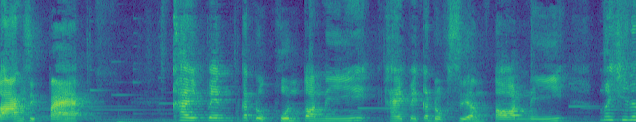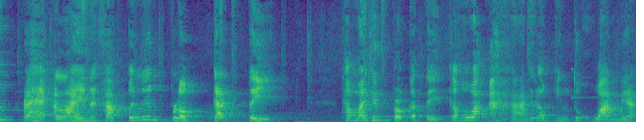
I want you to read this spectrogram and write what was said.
บางสิแปลกใครเป็นกระดูกพุนตอนนี้ ใครเป็นกระดูกเสื่อมตอนนี้ ไม่ใช่เรื่องแปลกอะไรนะครับ เป็นเรื่องปกติทำไมถึงปกติ ก็เพราะว่าอาหารที่เรากินทุกวันเนี่ย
